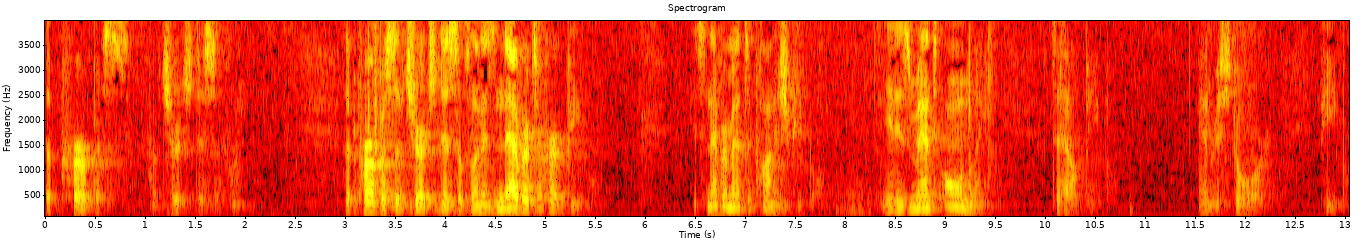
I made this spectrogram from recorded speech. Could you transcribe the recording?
the purpose of church discipline. The purpose of church discipline is never to hurt people. It's never meant to punish people. It is meant only to help people and restore people.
